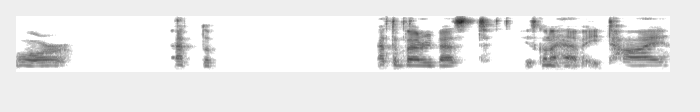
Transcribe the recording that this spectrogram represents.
Or at the at the very best, he's gonna have a tie.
